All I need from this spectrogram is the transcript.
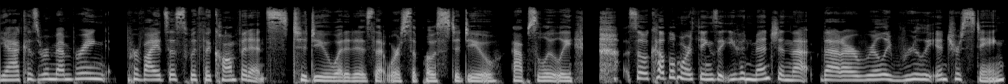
Yeah, because remembering provides us with the confidence to do what it is that we're supposed to do. Absolutely. So a couple more things that you had mentioned that that are really really interesting.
